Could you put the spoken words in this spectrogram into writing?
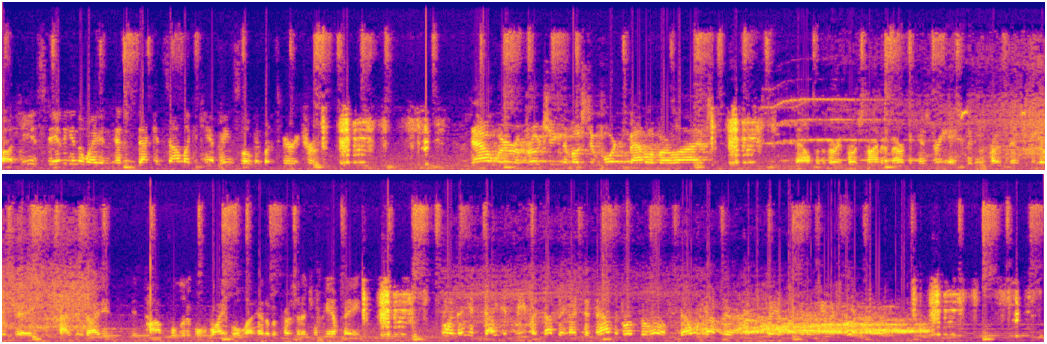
Uh, he is standing in the way, and, and that can sound like a campaign slogan, but it's very true. Now we're approaching the most important battle of our lives. Now, for the very first time in American history, a sitting president's DOJ has indicted his top political rival ahead of a presidential campaign. When they indicted me for nothing, I said, now the gloves are off. Now we have to say if I'm going to do it first.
